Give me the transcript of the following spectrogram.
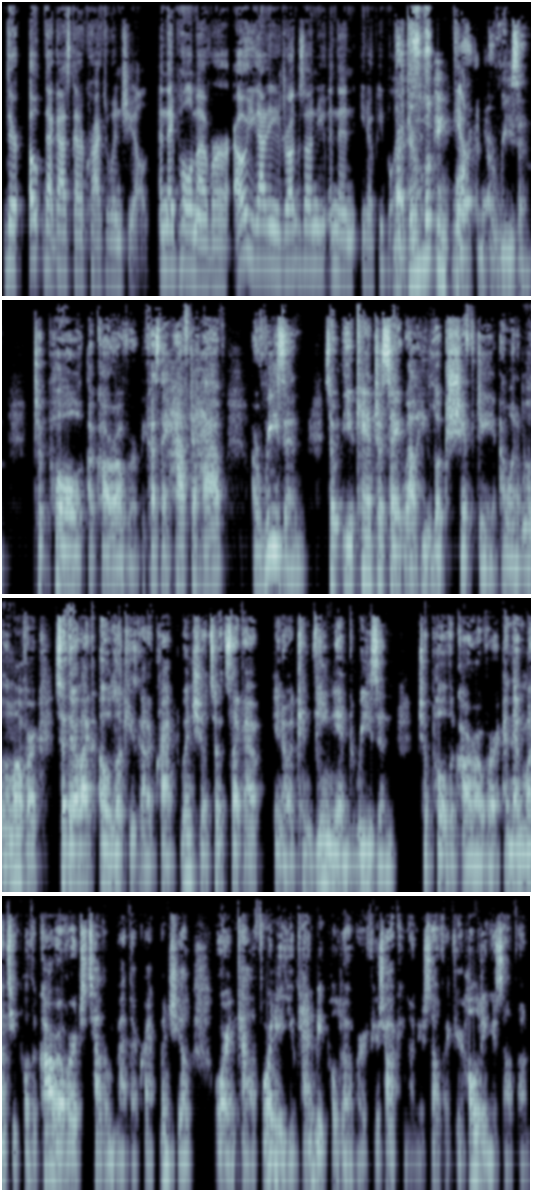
they're oh that guy's got a cracked windshield and they pull him over oh you got any drugs on you and then you know people right they're looking for yeah. a reason to pull a car over because they have to have a reason. So you can't just say, well, he looks shifty. I want to pull mm-hmm. him over. So they're like, oh, look, he's got a cracked windshield. So it's like a, you know, a convenient reason to pull the car over. And then once you pull the car over to tell them about their cracked windshield, or in California, you can be pulled over if you're talking on your cell phone, if you're holding your cell phone,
